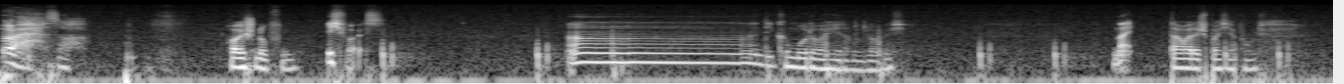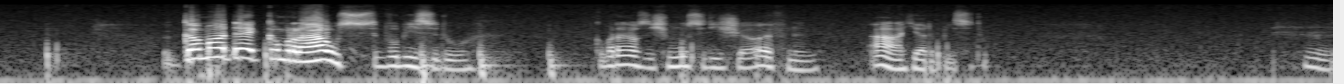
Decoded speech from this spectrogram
Ah, so. Heuschnupfen. Ich weiß. Äh, die Kommode war hier drin, glaube ich. Nein, da war der Speicherpunkt. Komm mal, komm raus! Wo bist du? Komm raus, ich muss dich öffnen. Ah, hier bist du. Hm.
